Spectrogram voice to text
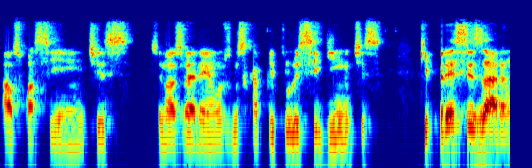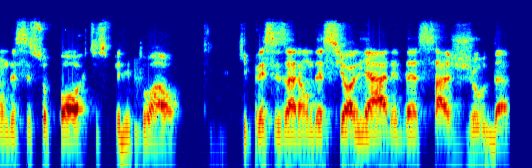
aos pacientes que nós veremos nos capítulos seguintes que precisarão desse suporte espiritual, que precisarão desse olhar e dessa ajuda,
